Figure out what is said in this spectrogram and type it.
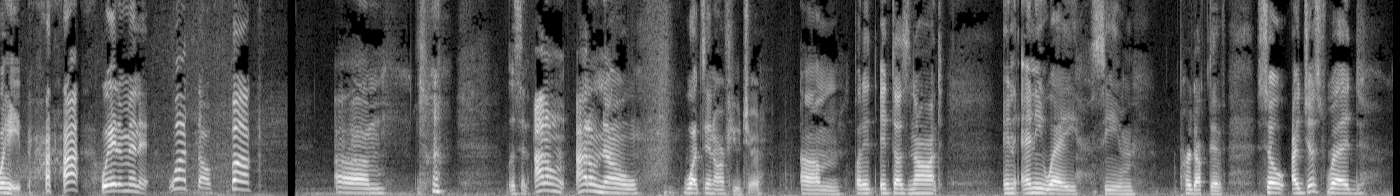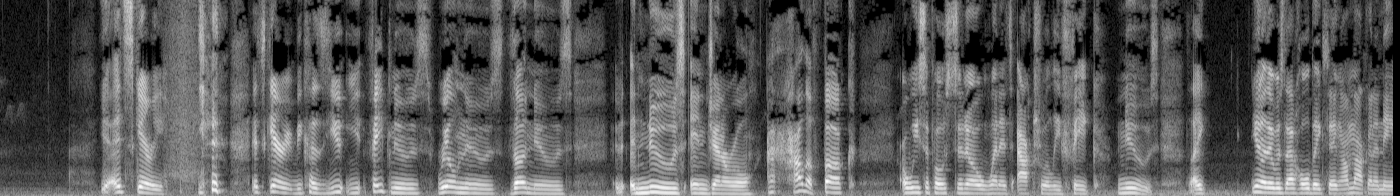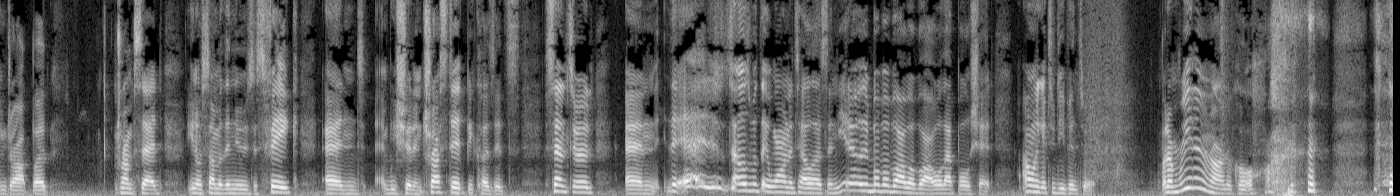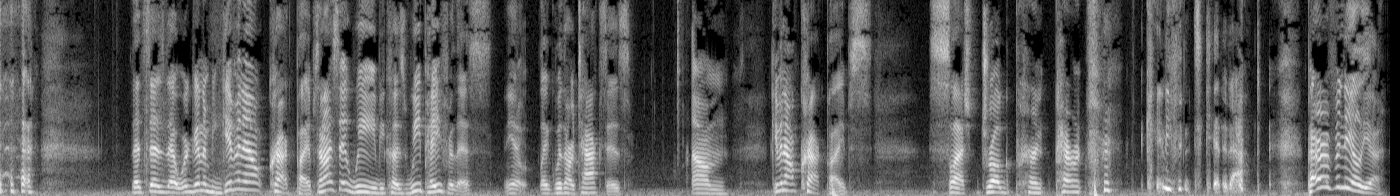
wait. wait a minute. What the fuck? Um listen, I don't I don't know what's in our future. Um but it it does not in any way seem productive. So I just read yeah, it's scary. it's scary because you, you fake news, real news, the news, uh, news in general. How the fuck are we supposed to know when it's actually fake news? Like, you know, there was that whole big thing. I'm not going to name drop, but Trump said, you know, some of the news is fake and, and we shouldn't trust it because it's censored and they eh, just tell us what they want to tell us and, you know, blah, blah, blah, blah, blah, all that bullshit. I don't want to get too deep into it. But I'm reading an article that says that we're going to be giving out crack pipes. And I say we because we pay for this, you know, like with our taxes. Um, giving out crack pipes slash drug parent. parent I can't even get it out. Paraphernalia.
